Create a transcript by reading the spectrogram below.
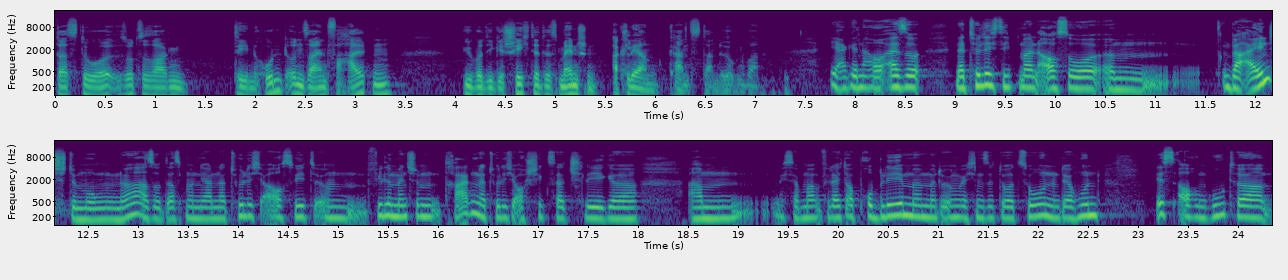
dass du sozusagen den Hund und sein Verhalten über die Geschichte des Menschen erklären kannst dann irgendwann. Ja, genau. Also natürlich sieht man auch so ähm, Übereinstimmungen, ne? Also dass man ja natürlich auch sieht, ähm, viele Menschen tragen natürlich auch Schicksalsschläge, ähm, ich sag mal, vielleicht auch Probleme mit irgendwelchen Situationen und der Hund ist auch ein guter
